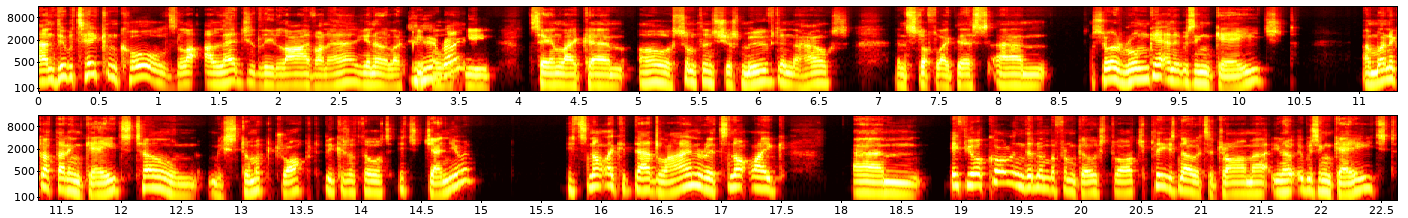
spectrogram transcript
And they were taking calls allegedly live on air, you know, like people right. would be saying, like, um, oh, something's just moved in the house and stuff like this. Um, so I rung it and it was engaged. And when I got that engaged tone, my stomach dropped because I thought it's genuine. It's not like a dead line, or it's not like um, if you're calling the number from Ghostwatch, please know it's a drama. You know, it was engaged.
